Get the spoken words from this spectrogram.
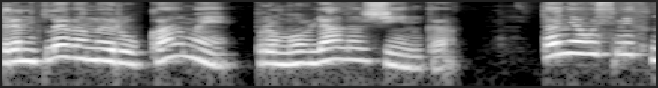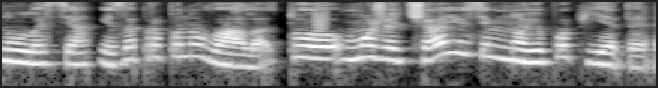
тремтливими руками, промовляла жінка. Таня усміхнулася і запропонувала то, може, чаю зі мною поп'єте?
